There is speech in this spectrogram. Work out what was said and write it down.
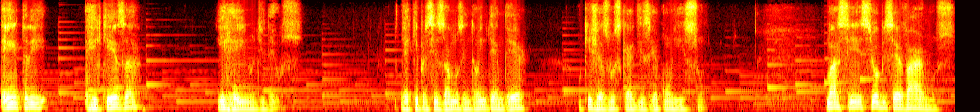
entre riqueza e reino de Deus. E aqui precisamos então entender o que Jesus quer dizer com isso. Mas se, se observarmos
